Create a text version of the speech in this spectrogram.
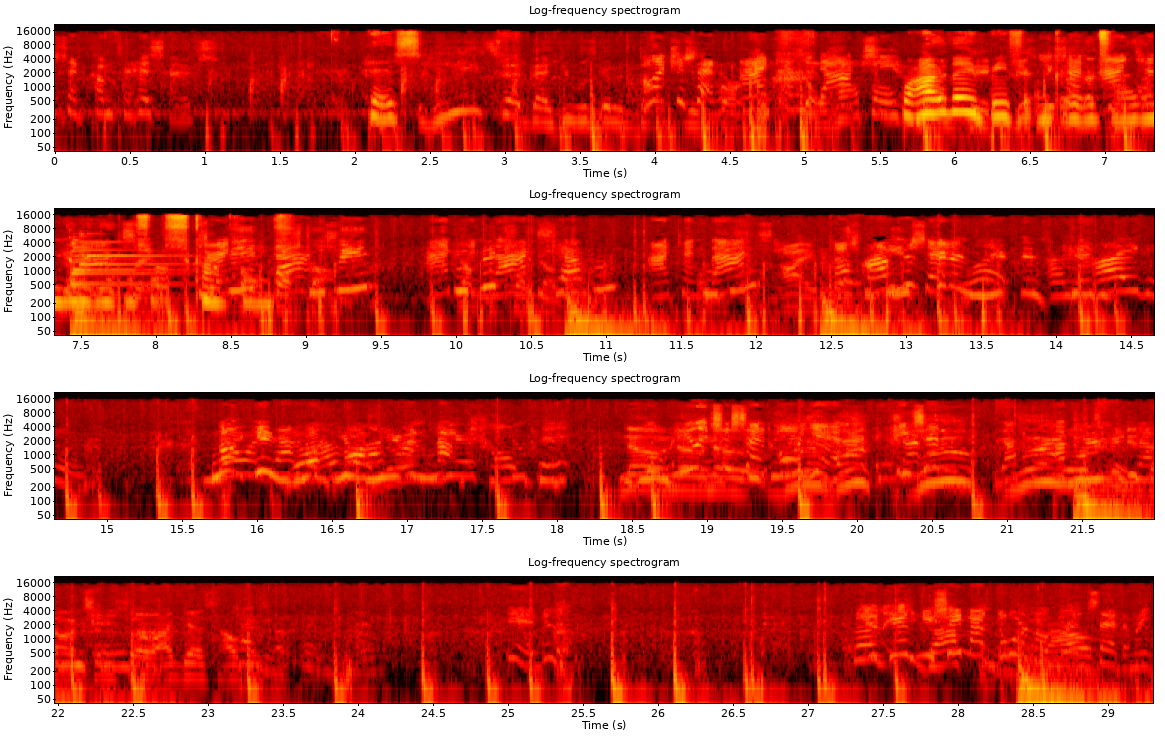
said come to his house. His. He said that he was gonna dox Literally me said. I can Why are they beefing all the time? I mean, it's just kind of Drink cool. that. I can dance. I can dance. Alright, That's what I'm you just said. gonna mute this I'm hiding. Not you, not you, I'm I'm muting that stupid. No, no, no. Felix just said, oh yeah, he said, Lou, that's Lou what wants me to dox him, so I guess I'll do that. Yeah, do it. Can, can you say my door number instead? I mean,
